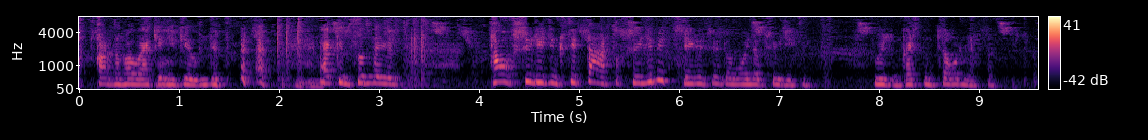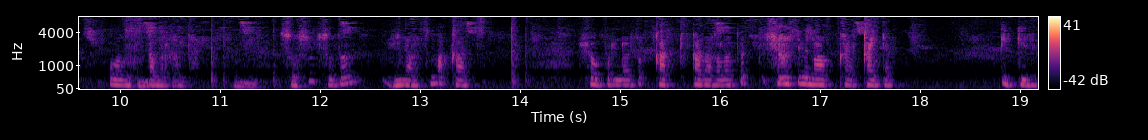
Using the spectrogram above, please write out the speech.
құтқардың ау әкең екеуің деп әкем сондай бір тауық сөйлейтін кісі еді артық сөйлемейді сөйлесе де ойлап сөйлейтін. Өзім гостиница құрмын онысы қабырғалда сосын содан жиналысыма қатысып шопырларды қатты қадағалатып шығысымен алып қа- қайтарып өйткені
